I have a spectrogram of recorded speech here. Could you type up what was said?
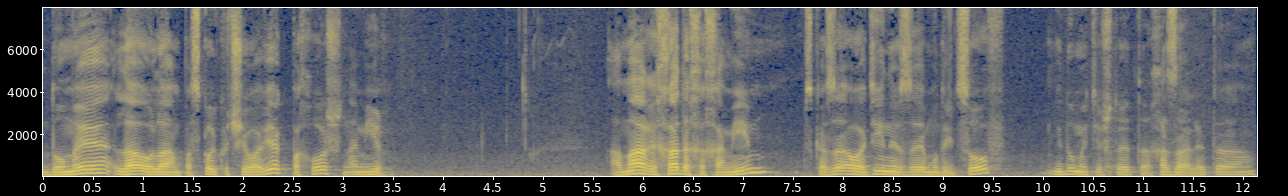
доме ла олам, поскольку человек похож на мир. Амар Хада Хахамим, сказал один из мудрецов, не думайте, что это Хазаль, это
